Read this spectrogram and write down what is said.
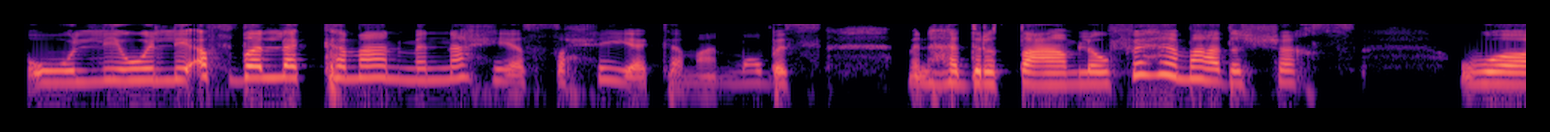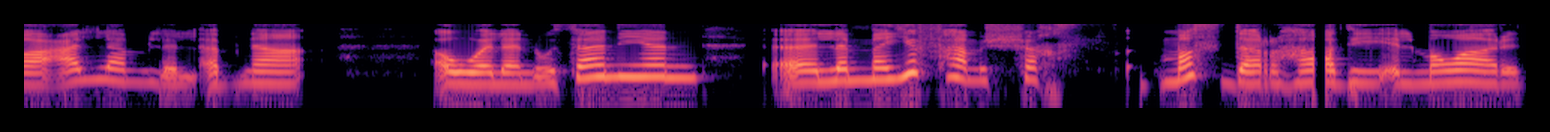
واللي واللي أفضل لك كمان من الناحية الصحية كمان مو بس من هدر الطعام. لو فهم هذا الشخص وعلم للأبناء أولا وثانيا آه، لما يفهم الشخص مصدر هذه الموارد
